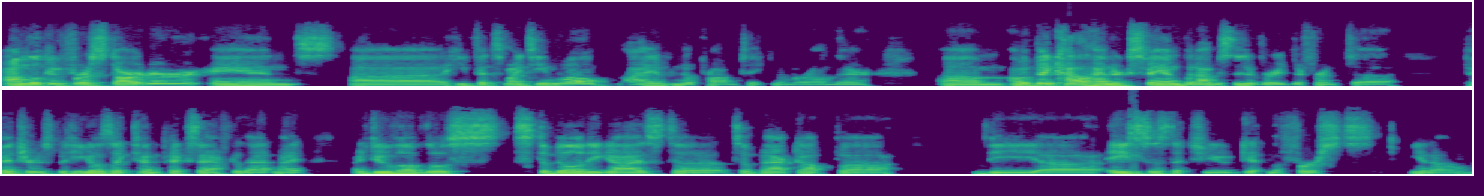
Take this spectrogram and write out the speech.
I'm looking for a starter and uh, he fits my team well. I have no problem taking him around there. Um, I'm a big Kyle Hendricks fan, but obviously they're very different uh, pitchers. But he goes like 10 picks after that, and I, I do love those stability guys to to back up uh, the uh, aces that you get in the first, you know,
